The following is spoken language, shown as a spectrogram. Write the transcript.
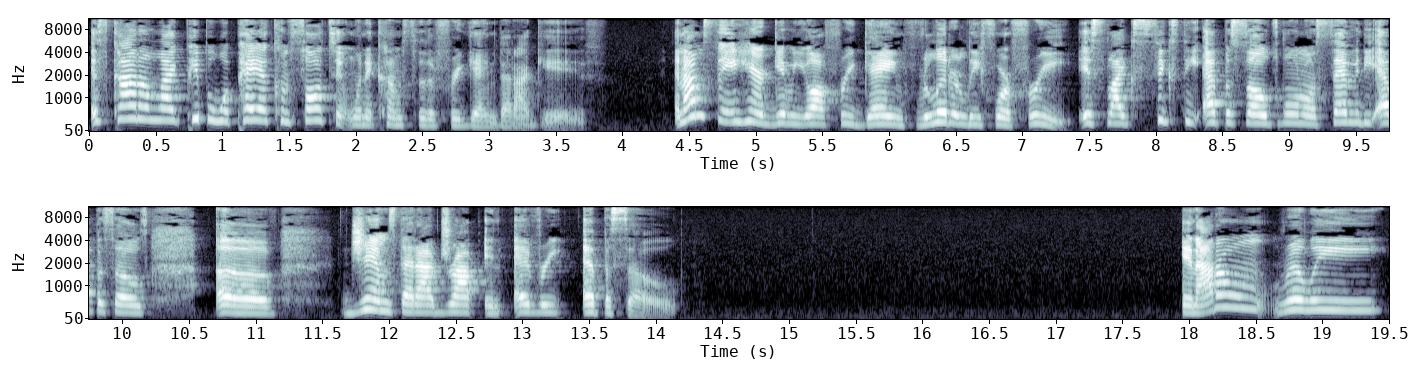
it's kind of like people would pay a consultant when it comes to the free game that I give. And I'm sitting here giving y'all free game literally for free. It's like 60 episodes going on 70 episodes of gems that I drop in every episode. And I don't really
